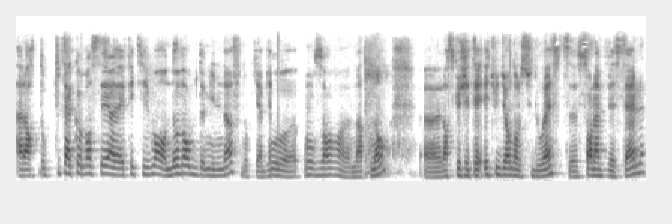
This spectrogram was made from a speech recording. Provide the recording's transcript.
alors donc tout a commencé euh, effectivement en novembre 2009, donc il y a bien 11 ans maintenant, lorsque j'étais étudiant dans le Sud-Ouest, sans lave-vaisselle,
